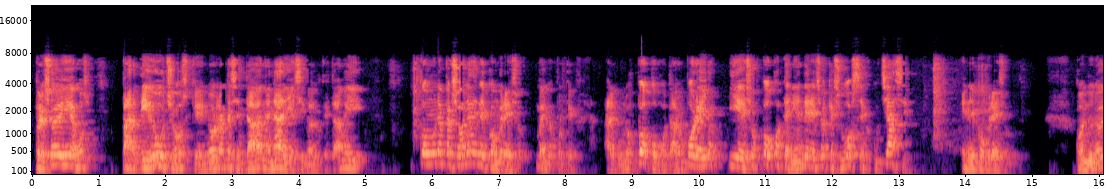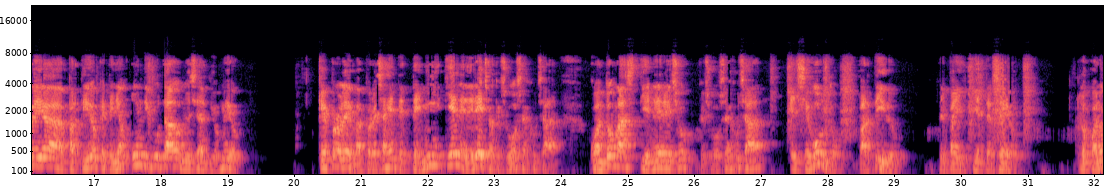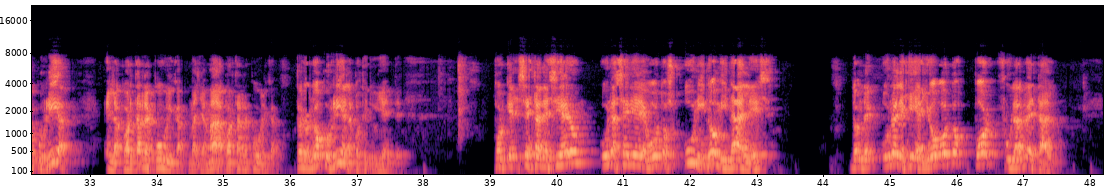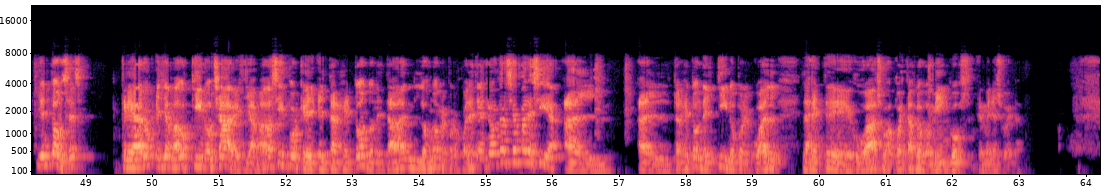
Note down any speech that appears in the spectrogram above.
Pero eso veíamos partiduchos que no representaban a nadie, sino a los que estaban ahí, con una persona en el Congreso. Bueno, porque algunos pocos votaron por ellos y esos pocos tenían derecho a que su voz se escuchase en el Congreso. Cuando uno veía partidos que tenían un diputado, uno decía, Dios mío, qué problema, pero esa gente tiene derecho a que su voz sea escuchada. Cuanto más tiene derecho que su voz sea escuchada el segundo partido del país y el tercero, lo cual ocurría en la Cuarta República, mal llamada Cuarta República, pero no ocurría en la Constituyente, porque se establecieron una serie de votos uninominales donde uno elegía, yo voto por fulano de tal. Y entonces crearon el llamado Quino Chávez, llamado así porque el tarjetón donde estaban los nombres por los cuales tenían que votar se aparecía al, al tarjetón del Quino por el cual la gente jugaba sus apuestas los domingos en Venezuela.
